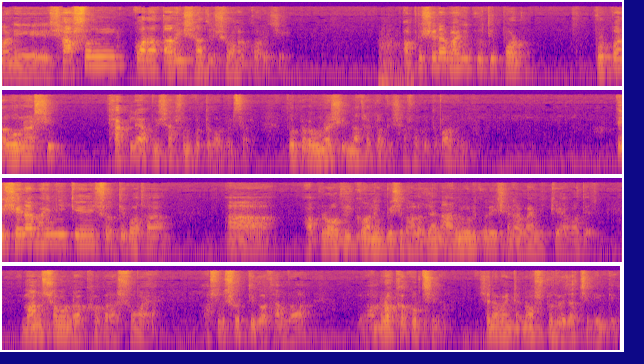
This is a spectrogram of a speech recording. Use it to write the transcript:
মানে শাসন করা তারই সাজে সোহাগ করেছে আপনি সেনাবাহিনীর প্রতি প্রপার ওনারশিপ থাকলে আপনি শাসন করতে পারবেন, স্যার। প্রপার ওনারশিপ না থাকলে আপনি শাসন করতে পারবেন না। এই সেনাবাহিনীকে সত্যি কথা আপনার অভিজ্ঞ অনেক বেশি ভালো জানেন। আমি মনে করি এই সেনাবাহিনীকে আমাদের মান সম্মান রক্ষা করার সময় আসলে সত্যি কথা আমরা আমরা রক্ষা করছি না। সেনাবাহিনীটা নষ্ট হয়ে যাচ্ছে দিন দিন।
